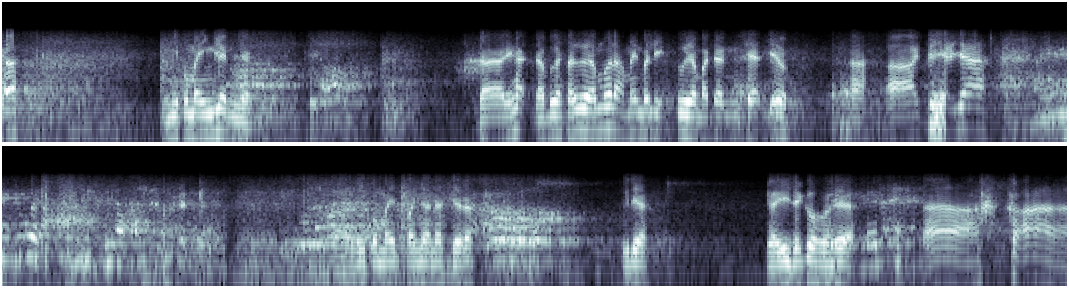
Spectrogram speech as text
Ah. Ini pemain England punya. Dah lihat, dah berasara lama lah main balik. Tu yang badan sihat sikit tu. Ah, ah itu ya. ya. Ah, ni pemain sepanjang dan sejarah. Itu dia. Gaya jago dia. Ah. ah.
